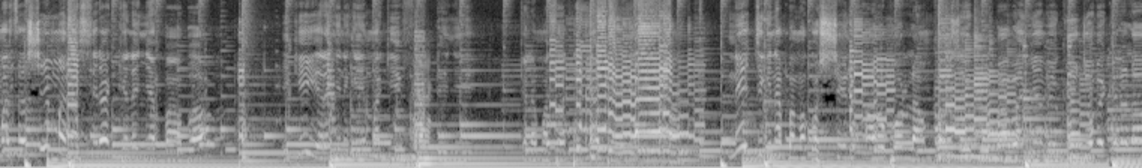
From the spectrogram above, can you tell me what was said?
masa si mana sira kɛlɛ ɲɛ baba i k'i yɛrɛ ɲininga i ma k'i fa den ye kɛlɛmasa denkɛ n'i jiginna bamakɔ senu aropɔri la n kɔrɔsɛ ko baba ɲɛ min k'i jo bɛ kɛlɛ la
